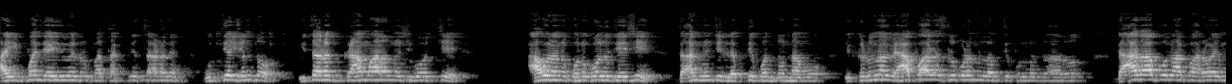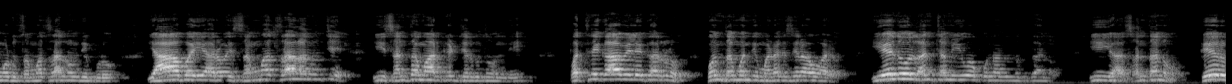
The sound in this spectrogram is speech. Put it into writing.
ఆ ఇబ్బంది ఐదు వేల రూపాయలు తగ్గిస్తాడనే ఉద్దేశంతో ఇతర గ్రామాల నుంచి వచ్చి ఆవులను కొనుగోలు చేసి దాని నుంచి లబ్ధి పొందుతున్నాము. ఇక్కడున్న వ్యాపారస్తులు కూడా లబ్ధి పొందుతున్నారు. దాదాపు నాకు అరవై మూడు సంవత్సరాలు ఉంది ఇప్పుడు. యాభై అరవై సంవత్సరాల నుంచి ఈ సంత మార్కెట్ జరుగుతుంది. పత్రికా విలేకరులు కొంతమంది మడకసిరా వాళ్ళు. ఏదో లంచం ఇవ్వకున్నందుకు గాను ఈ సంతను పేరు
